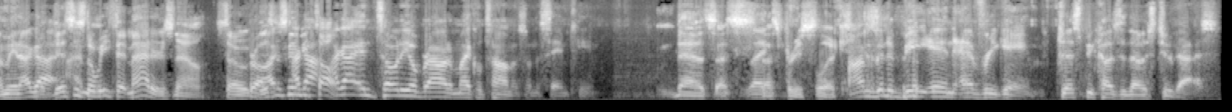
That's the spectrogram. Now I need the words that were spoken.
I mean, I got. But this is I the mean, week that matters now. So Bro, this I, is gonna I be got, tough. I got Antonio Brown and Michael Thomas on the same team. that's that's Like- that's pretty slick. I'm going to be in every game just because of those two guys.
